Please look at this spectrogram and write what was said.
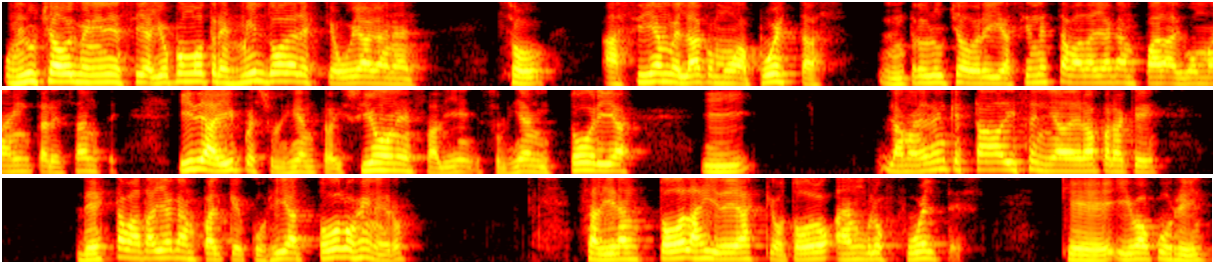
un luchador venía y decía, yo pongo 3 mil dólares que voy a ganar. So, hacían, ¿verdad? Como apuestas entre luchadores y haciendo esta batalla campal algo más interesante. Y de ahí pues surgían traiciones, salían, surgían historias y la manera en que estaba diseñada era para que de esta batalla campal que ocurría todos los géneros, salieran todas las ideas que, o todos los ángulos fuertes que iba a ocurrir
